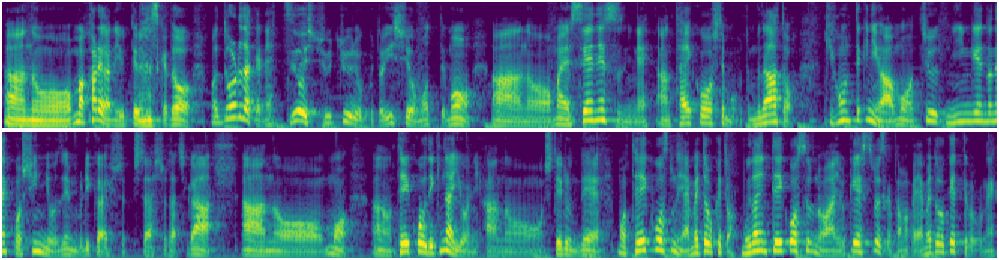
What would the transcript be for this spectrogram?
あの、まあ、彼がね言ってるんですけど、まあ、どれだけね、強い集中力と意志を持っても、あの、まあ、SNS にね、あの対抗しても無駄だと。基本的にはもう中人間のね、こう心理を全部理解した人たちが、あの、もう、あの抵抗できないように、あの、してるんで、もう抵抗するのやめておけと。無駄に抵抗するのは余計ストレスがたまるからやめておけってってことをね、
